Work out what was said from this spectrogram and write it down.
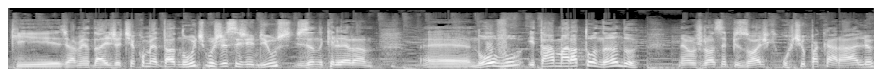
que já, na verdade, já tinha comentado no último GCG News, dizendo que ele era é, novo e tava maratonando né, os nossos episódios, que curtiu pra caralho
